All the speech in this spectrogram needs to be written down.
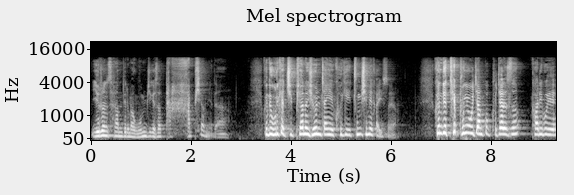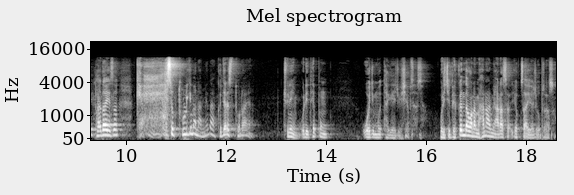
이런 사람들이 막 움직여서 다 피합니다. 근데 우리가 집회하는 현장이 거기 중심에 가 있어요. 근데 태풍이 오지 않고 그 자리에서 카리브해 바다에서 계속 돌기만 합니다 그 자리에서 돌아요 주님 우리 태풍 오지 못하게 해 주시옵소서 우리 집회 끝나고 나면 하나님이 알아서 역사하여 주옵소서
